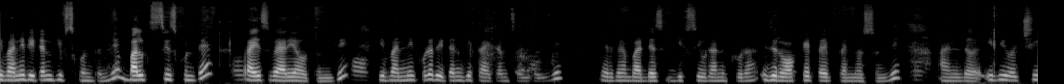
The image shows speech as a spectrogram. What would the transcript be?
ఇవన్నీ రిటర్న్ గిఫ్ట్స్ ఉంటుంది. బల్క్స్ తీసుకుంటే ప్రైస్ వేరీ అవుతుంది. ఇవన్నీ కూడా రిటర్న్ గిఫ్ట్ ఐటమ్స్ ఉంటుంది. ఎవరికైనా బర్త్డేస్ గిఫ్ట్స్ ఇవ్వడానికి కూడా ఇది రాకెట్ టైప్ పెన్ వస్తుంది. అండ్ ఇవి వచ్చి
